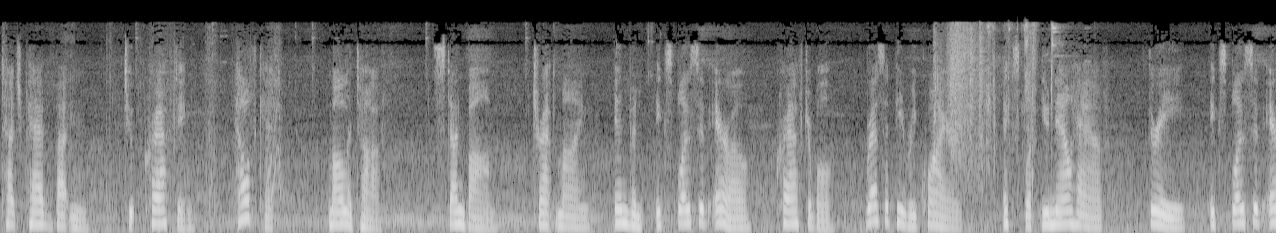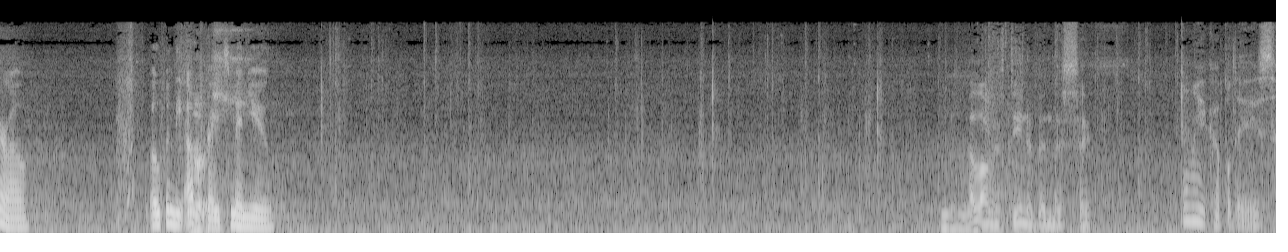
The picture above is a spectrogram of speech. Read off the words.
touchpad button to crafting, health kit, Molotov, stun bomb, trap mine, invent, explosive arrow, craftable, recipe required. Expl- you now have three explosive arrow. Open the Nice. upgrades menu. How long has Dina been this sick? Only a couple days.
